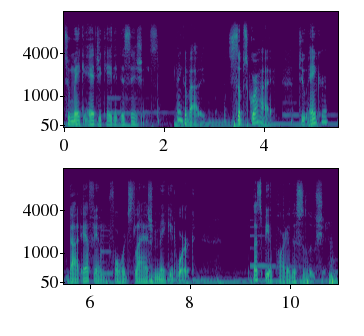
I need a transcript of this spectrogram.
to make educated decisions. Think about it. Subscribe to anchor.fm forward slash make it work Let's be a part of the solution.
